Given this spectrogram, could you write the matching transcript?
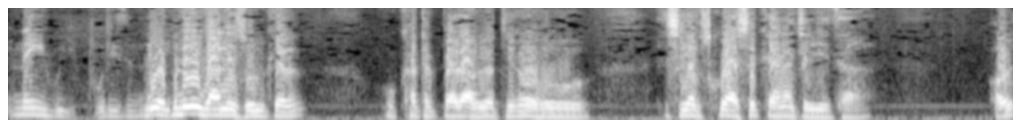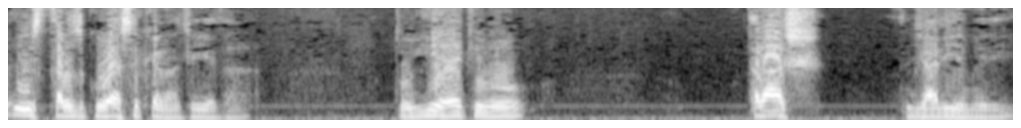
नहीं हुई पूरी ज़िंदगी। अपने ही गाने सुनकर वो खटक पैदा हो जाती है ओहो इस लफ्ज को ऐसे कहना चाहिए था और इस तर्ज को ऐसे कहना चाहिए था। तो ये है कि वो तलाश जारी है मेरी।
